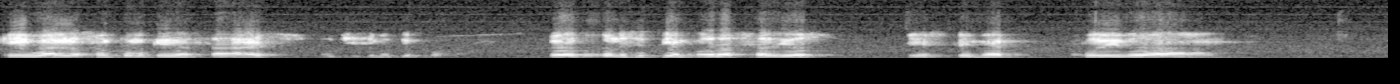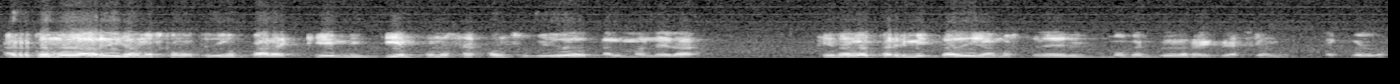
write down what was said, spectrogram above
que igual no son como que digas, ah, es muchísimo tiempo, pero con ese tiempo, gracias a Dios, este, me he podido a, acomodar, digamos, como te digo, para que mi tiempo no sea consumido de tal manera que no me permita, digamos, tener un momento de recreación, ¿de acuerdo?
